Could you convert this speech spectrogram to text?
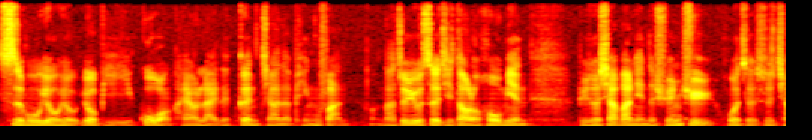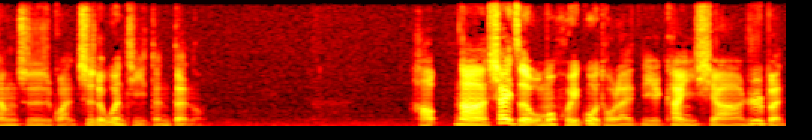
似乎又又又比过往还要来得更加的频繁。那这又涉及到了后面。比如说下半年的选举，或者是枪支管制的问题等等哦。好，那下一则我们回过头来也看一下日本。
